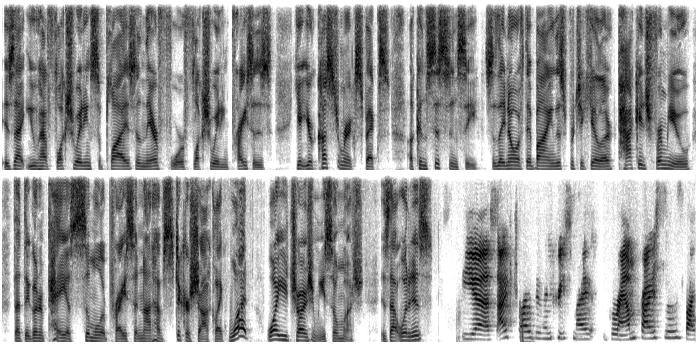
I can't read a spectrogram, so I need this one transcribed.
is that you have fluctuating supplies and therefore fluctuating prices, yet your customer expects a consistency. So they know if they're buying this particular package from you, that they're going to pay a similar price and not have sticker shock like, what? Why are you charging me so much? Is that what it is? Yes, I've tried to increase my gram prices by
